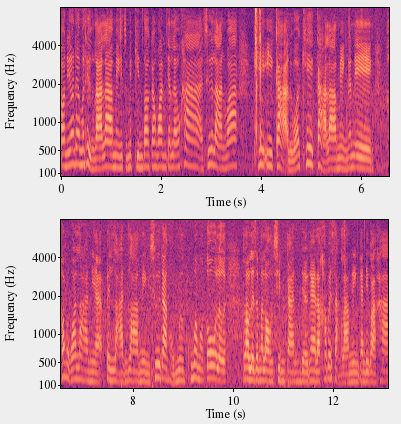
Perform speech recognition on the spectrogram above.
ตอนนี้เราเดินมาถึงร้านราเมงจะมากินตอนกลางวันกันแล้วค่ะ ชื่อร้านว่าเคอีกะหรือว่าเคกะราเมงนั่นเอง เขาบอกว่าร้านเนี้ยเป็นร้านราเมงชื่อดังของเมืองคุมาโมโตะเลย เราเลยจะมาลองชิมกัน เดี๋ยวไงเราเข้าไปสั่งราเมงกันดีกว่าค่ะ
